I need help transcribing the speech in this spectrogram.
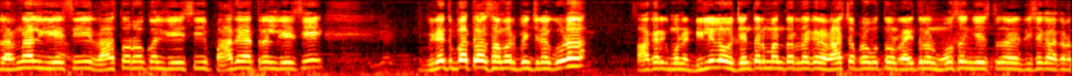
ధర్నాలు చేసి రాస్తారోకలు చేసి పాదయాత్రలు చేసి వినతి పత్రాలు సమర్పించినా కూడా ఆఖరికి మొన్న ఢిల్లీలో జంతర్ మంతర్ దగ్గర రాష్ట్ర ప్రభుత్వం రైతులను మోసం చేస్తున్న దిశగా అక్కడ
